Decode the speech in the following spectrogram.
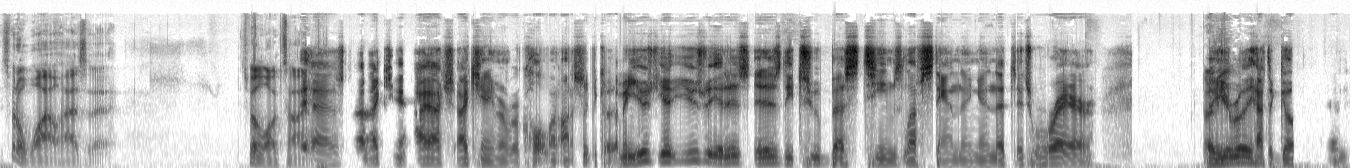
It's been a while, hasn't it? It's been a long time. It has. I can't. I actually. I can't even recall one honestly because I mean, usually, usually it is. It is the two best teams left standing, and that it's rare. But I Like, mean, you really have to go. And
